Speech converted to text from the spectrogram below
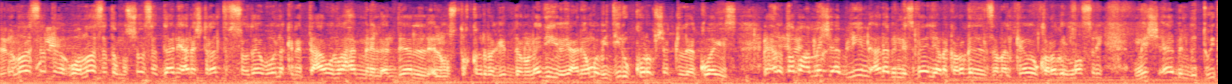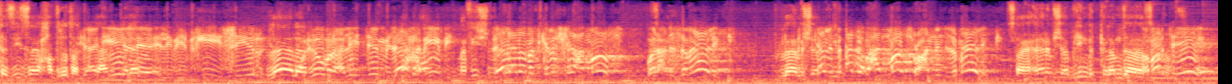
والله بيقول سيادة والله سيادة المستشار صدقني أنا اشتغلت في السعودية وبقول لك إن التعاون واحد من الأندية المستقرة جدا. ونادي يعني هم بيديروا الكوره بشكل كويس. إحنا طبعا مش قابلين أنا بالنسبة لي أنا كراجل زملكاوي وكراجل مصري مش قابل بالتويتة دي زي حضرتك. يعني إيه كده اللي, بيبغيه يصير لا، لا. ويؤمر عليه يتم لا يا حبيبي. مفيش- لا لا لا ما تتكلمش كده عن مصر ولا عن الزمالك. لا مش قابلين. بأدب عن مصر وعن الزمالك. صحيح أنا مش قابلين بالكلام ده امرت. إيه؟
